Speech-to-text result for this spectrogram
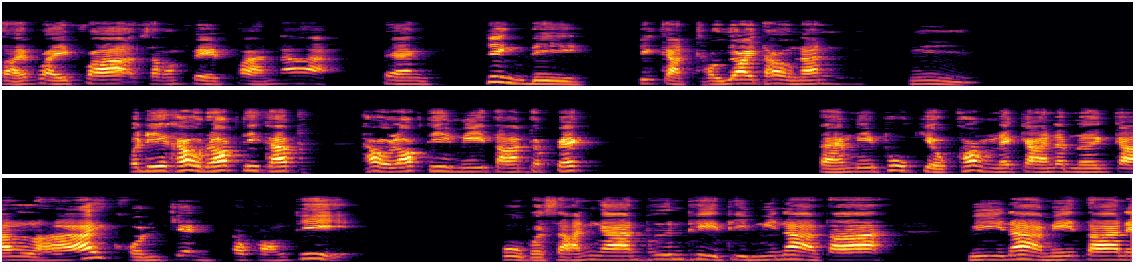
สายไฟฟ้า3เฟสผ่านหน้า แปลงยิ่งดีพิกัดเขาย่อยเท่านั้น อืม พอดีเข้าล็อกที่ครับ เข้าล็อกที่มีตามสเปกแต่มีผู้เกี่ยวข้องในการดำเนินการหลายคนเช่นเจ้าของที่ ผู้ประสานงานพื้นที่ที่มีหน้าตา มีหน้ามีตาใน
